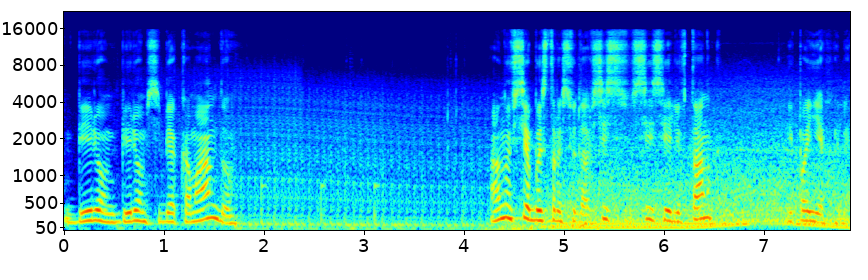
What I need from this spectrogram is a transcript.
Берем, берем себе команду. А ну все быстро сюда. Все, все сели в танк. И поехали.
